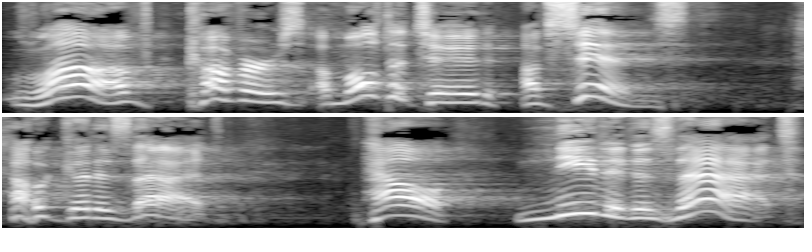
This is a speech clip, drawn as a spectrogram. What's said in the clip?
love covers a multitude of sins. How good is that? How needed is that?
